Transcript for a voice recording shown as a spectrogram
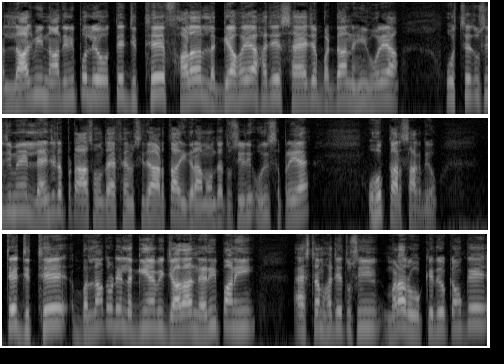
ਲਾਜ਼ਮੀ ਨਾ ਦੇਣੀ ਭੁੱਲਿਓ। ਤੇ ਜਿੱਥੇ ਫਲ ਲੱਗਿਆ ਹੋਇਆ, ਹਜੇ ਸਾਈਜ਼ ਵੱਡਾ ਨਹੀਂ ਹੋ ਰਿਹਾ। ਉੱਥੇ ਤੁਸੀਂ ਜਿਵੇਂ ਲੈਂਜਡ ਪਟਾਸ ਆਉਂਦਾ, ਐਫਐਮਸੀ ਦਾ 48 ਗ੍ਰਾਮ ਆਉਂਦਾ, ਤੁਸੀਂ ਜਿਹੜੀ ਉਹਦੀ ਸਪਰੇਅ ਹੈ, ਉਹ ਕਰ ਸਕਦੇ ਹੋ। ਤੇ ਜਿੱਥੇ ਬੱਲਾਂ ਤੁਹਾਡੀਆਂ ਲੱਗੀਆਂ ਵੀ ਜ਼ਿਆਦਾ ਨਹਿਰੀ ਪਾਣੀ, ਇਸ ਟਾਈਮ ਹਜੇ ਤੁਸੀਂ ਮੜਾ ਰੋਕ ਕੇ ਦਿਓ, ਕਿਉਂਕਿ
